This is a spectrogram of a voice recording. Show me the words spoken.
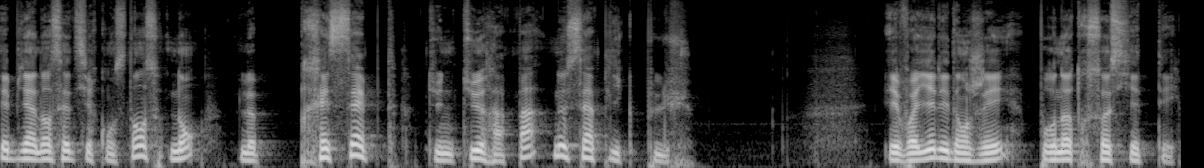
eh bien, dans cette circonstance, non, le précepte tu ne tueras pas ne s'applique plus. Et voyez les dangers pour notre société.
